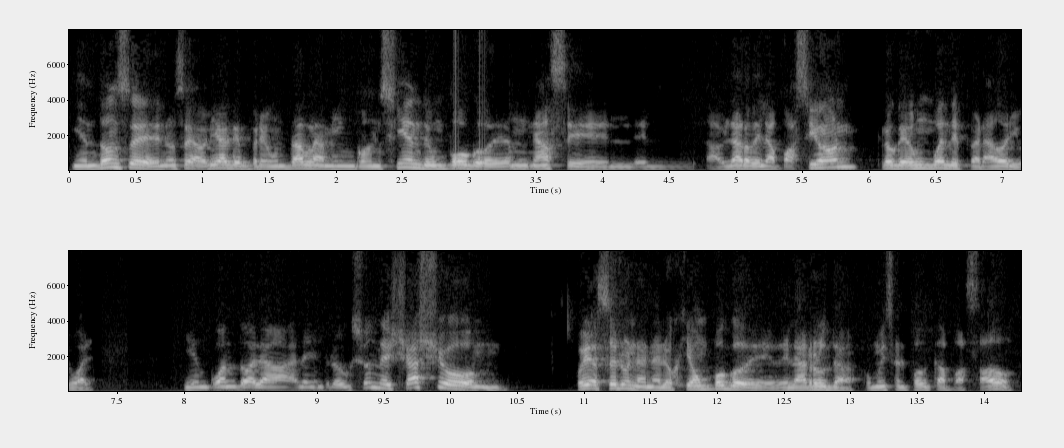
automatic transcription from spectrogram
Y entonces, no sé, habría que preguntarle a mi inconsciente un poco de dónde nace el, hablar de la pasión. Creo que es un buen disparador igual. Y en cuanto a la, introducción de Yayo, voy a hacer una analogía un poco de, la ruta, como hice el podcast pasado.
